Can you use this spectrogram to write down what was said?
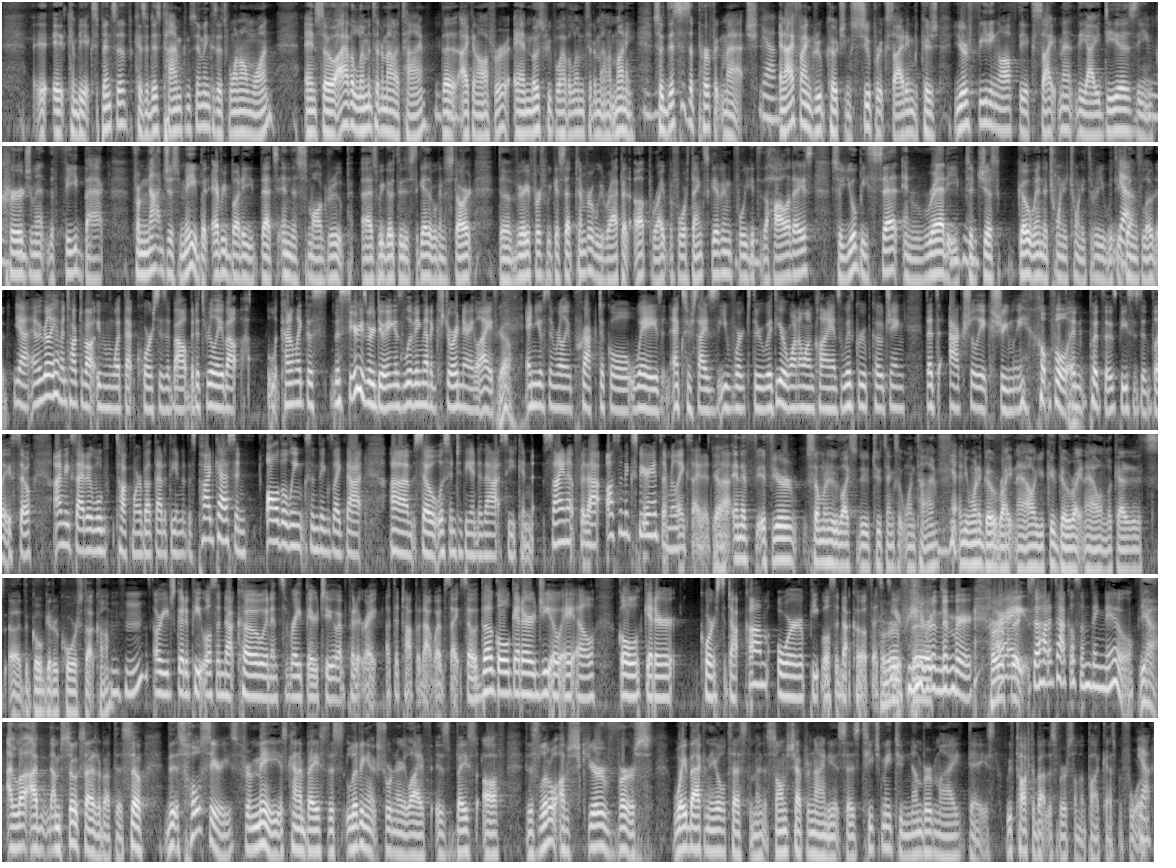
it, it can be expensive because it is time-consuming because it's one-on-one, and so I have a limited amount of time that mm-hmm. I can offer, and most people have a limited amount of money. Mm-hmm. So this is a perfect match. Yeah. and I find group coaching super exciting because you're feeding off the excitement, the ideas, the mm-hmm. encouragement, the feedback from not just me, but everybody that's in this small group. As we go through this together, we're going to start the very first week of September. We wrap it up right before Thanksgiving, before you get to the mm-hmm. holidays. So you'll be set and ready to mm-hmm. just go into 2023 with your Yeah. guns loaded. Yeah, and we really haven't talked about even what that course is about, but it's really about kind of like this this series we're doing is living that extraordinary life. Yeah. And you have some really practical ways and exercises that you've worked through with your one-on-one clients with group coaching that's actually extremely helpful and puts those pieces in place. So I'm excited. We'll talk more about that at the end of this podcast and all the links and things like that. Um, so listen to the end of that so you can sign up for that awesome experience. I'm really excited for Yeah, that. and if if you're someone who likes to do two things at one time, Yeah. and you want to go right now, you could go right now and look at it. It's uh, thegoalgettercourse.com. Mm-hmm. or you just go to petewilson.co and it's right there too. I've put it right at the top of that website. So the goal getter, G O A L, goal getter course.com or petewilson.co if that's easier for you to remember. Perfect. All right. So how to tackle something new. Yeah, I love. I'm, I'm so excited about this. So this whole series for me is kind of based. This living an extraordinary life is based off this little obscure verse way back in the Old Testament, Psalms chapter 90. It says, "Teach me to number my days." We've talked about this verse on the podcast before. Yeah.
